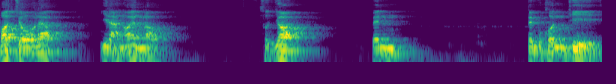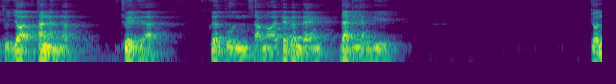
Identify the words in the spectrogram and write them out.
บอสโจแล้วอีหลาน้อยของเรา สุดยอดเป็น เป็นบุคคลที่สุดยอดท่านหนึ่งครับ ช่วยเหลือเกื้อกูลสาวน้อยเพชรบันแพงได้เป็นอย่างดี จน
